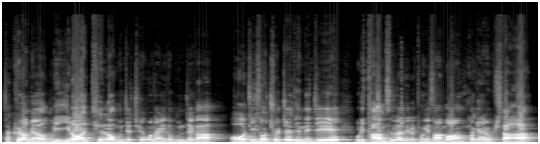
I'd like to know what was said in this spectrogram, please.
자, 그러면 우리 이러한 킬러 문제, 최고 난이도 문제가 어디서 출제됐는지 우리 다음 슬라이드를 통해서 한번 확인해 봅시다.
